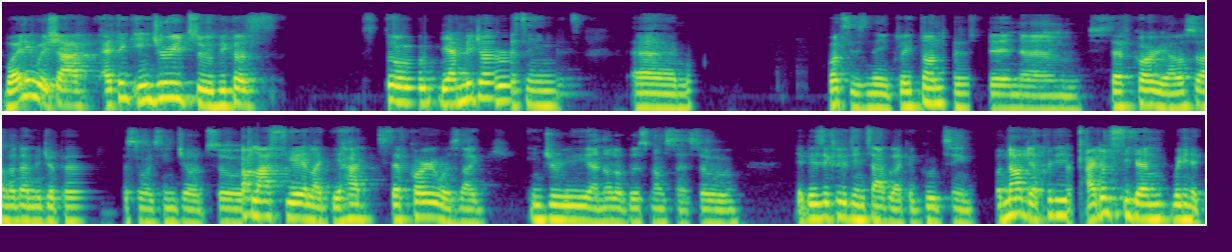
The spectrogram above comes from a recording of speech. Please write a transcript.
but anyway, Sha, I think injury too because so their major person, um, what's his name, Clayton, then um, Steph Curry, also another major person was injured. So last year, like they had Steph Curry was like injury and all of those nonsense. So they basically didn't have like a good team. But now they're pretty. I don't see them winning a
